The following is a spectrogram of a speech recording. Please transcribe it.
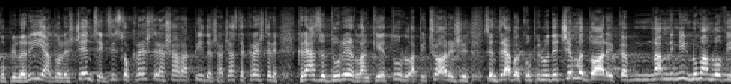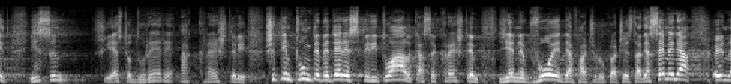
copilăriei, adolescenței, există o creștere așa rapidă și această creștere creează dureri la încheieturi, la picioare și se întreabă copilul, de ce mă doare, că n-am nimic, nu m-am lovit. Ei sunt și este o durere a creșterii. Și din punct de vedere spiritual, ca să creștem, e nevoie de a face lucrul acesta. De asemenea, în, uh,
